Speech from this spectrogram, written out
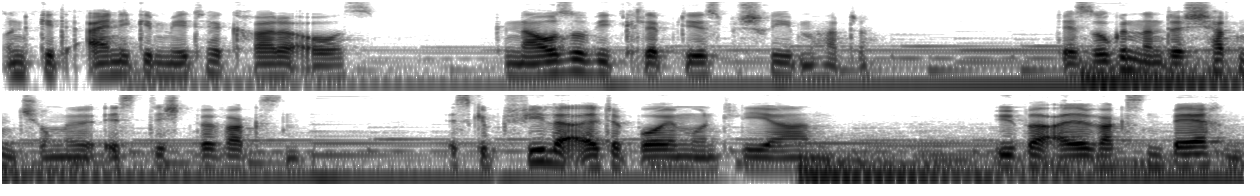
und geht einige Meter geradeaus, genauso wie Klepti es beschrieben hatte. Der sogenannte Schattendschungel ist dicht bewachsen. Es gibt viele alte Bäume und Lianen. Überall wachsen Beeren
